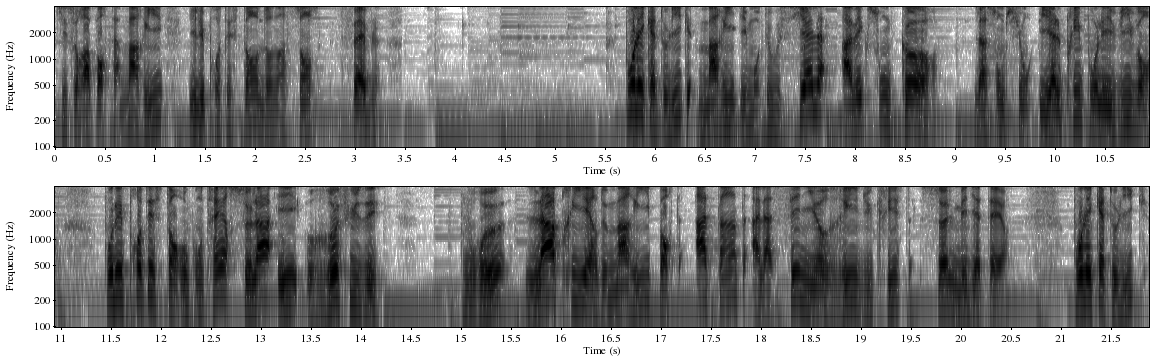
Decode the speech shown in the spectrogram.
qui se rapportent à Marie et les protestants dans un sens faible. Pour les catholiques, Marie est montée au ciel avec son corps, l'Assomption, et elle prie pour les vivants. Pour les protestants, au contraire, cela est refusé. Pour eux, la prière de Marie porte atteinte à la seigneurie du Christ, seul médiateur. Pour les catholiques,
